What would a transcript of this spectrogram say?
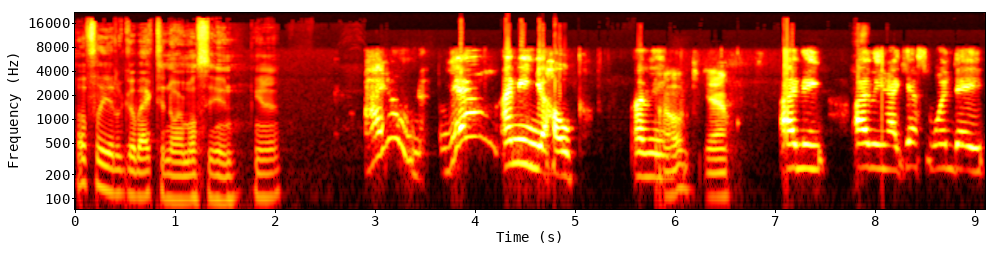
Hopefully, it'll go back to normal soon. You know. I don't. Yeah, I mean, you hope. I mean, Oh, yeah. I mean, I mean, I guess one day,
